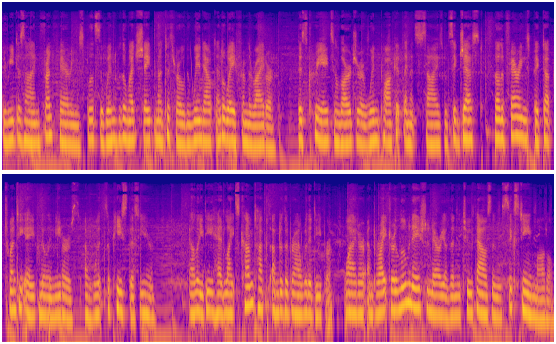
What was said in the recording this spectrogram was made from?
The redesigned front fairing splits the wind with a wedge-shaped nut to throw the wind out and away from the rider. This creates a larger wind pocket than its size would suggest, though the fairings picked up 28mm of width apiece this year. LED headlights come tucked under the brow with a deeper, wider and brighter illumination area than the 2016 model.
